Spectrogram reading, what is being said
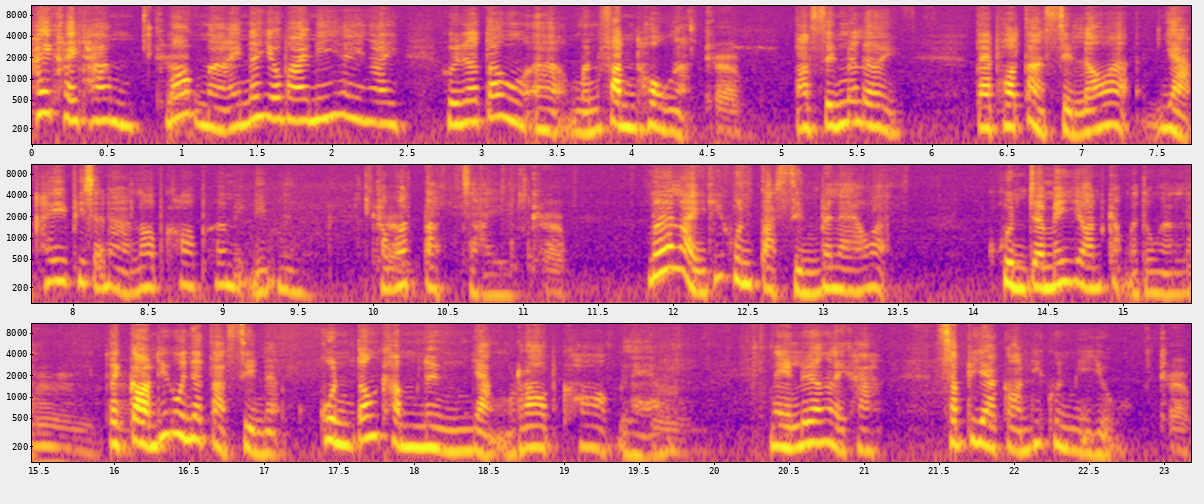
ให้ใครทำครับมอบหมายนโยบายนี้ยังไง คุณจะต้องเออเหมือนฟันธงอะ่ะครับตัดสินไปเลย แต่พอตัดสินแล้วอะ่ะอยากให้พิจารณารอบคอบเพิ่มอีกนิดนึงคำว่าตัดใจครับ เมื่อไหร่ที่คุณตัดสินไปแล้วอะ่ะ คุณจะไม่ย้อนกลับมาตรงนั้นแล้วอืมแต่ก่อนที่คุณจะตัดสินอะ คุณต้องคำนึงอย่างรอบคอบแล้วอืม ในเรื่องอะไรคะทรัพยากรที่คุณมีอยู่ครับ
